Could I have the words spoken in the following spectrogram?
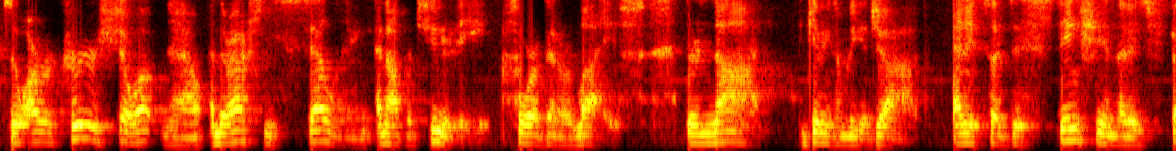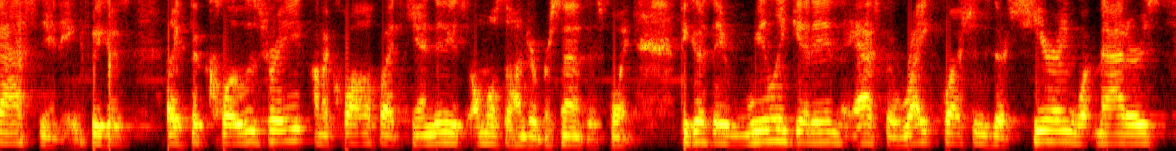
So our recruiters show up now, and they're actually selling an opportunity for a better life. They're not giving somebody a job and it's a distinction that is fascinating because like the close rate on a qualified candidate is almost 100% at this point because they really get in they ask the right questions they're hearing what matters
